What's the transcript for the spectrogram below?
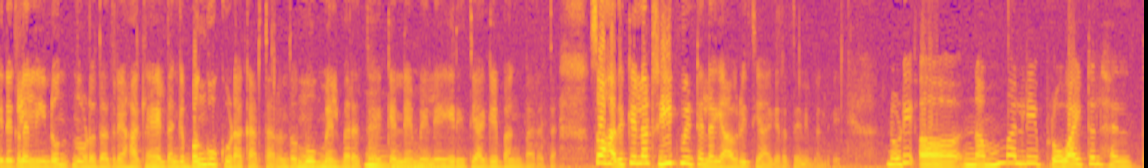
ದಿನಗಳಲ್ಲಿ ಇನ್ನೊಂದು ನೋಡೋದಾದ್ರೆ ಹಾಗೆ ಹೇಳ್ದಂಗೆ ಬಂಗು ಕೂಡ ಕಾಡ್ತಾರೆ ಒಂದು ಮೂಗ್ ಮೇಲೆ ಬರುತ್ತೆ ಕೆನ್ನೆ ಮೇಲೆ ಈ ರೀತಿಯಾಗಿ ಬಂಗ್ ಬರುತ್ತೆ. ಸೊ ಅದಕ್ಕೆಲ್ಲ ಟ್ರೀಟ್ಮೆಂಟ್ ಎಲ್ಲ ಯಾವ ರೀತಿ ಆಗಿರುತ್ತೆ ನಿಮ್ಮಲ್ಲಿ? ನೋಡಿ ನಮ್ಮಲ್ಲಿ Provital health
